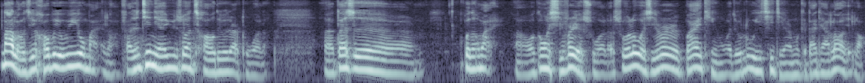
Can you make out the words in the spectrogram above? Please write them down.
那老金毫不犹豫又买了。反正今年预算超的有点多了，呃，但是不能买啊！我跟我媳妇儿也说了，说了我媳妇儿不爱听，我就录一期节目给大家唠一唠。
